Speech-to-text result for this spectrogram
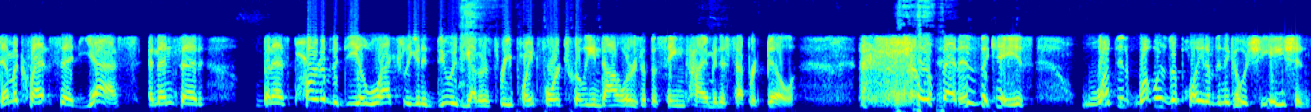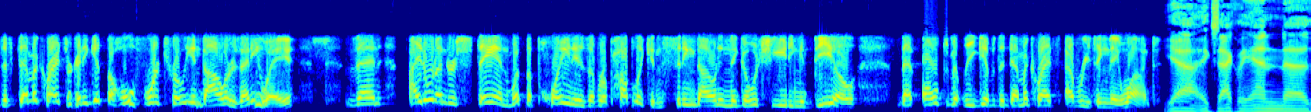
Democrats said yes and then said, but as part of the deal, we're actually going to do the other $3.4 trillion at the same time in a separate bill. so if that is the case, what did what was the point of the negotiations? If Democrats are going to get the whole four trillion dollars anyway, then I don't understand what the point is of Republicans sitting down and negotiating a deal that ultimately gives the Democrats everything they want. Yeah, exactly. And uh,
